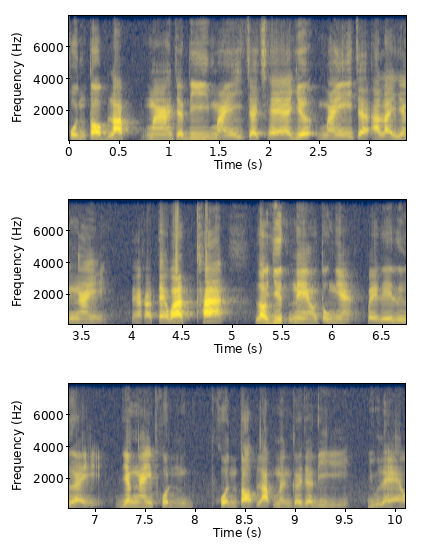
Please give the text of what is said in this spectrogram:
ผลตอบรับมาจะดีไหมจะแชร์เยอะไหมจะอะไรยังไงนะครับแต่ว่าถ้าเรายึดแนวตรงนี้ไปเรื่อยๆ ยังไงผลผลตอบรับมันก็จะดีอยู่แล้ว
